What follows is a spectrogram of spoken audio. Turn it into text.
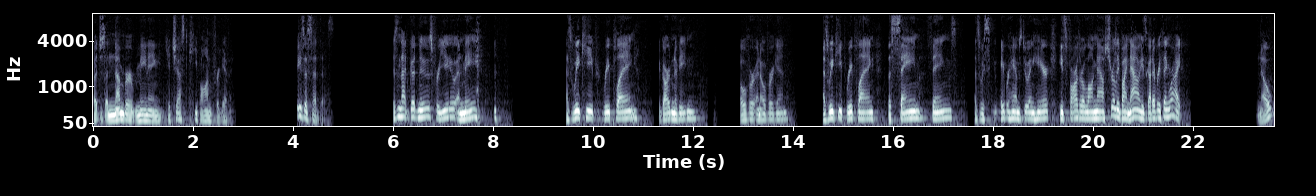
but just a number meaning you just keep on forgiving. Jesus said this. Isn't that good news for you and me? As we keep replaying the Garden of Eden over and over again, as we keep replaying the same things as we see Abraham's doing here, he's farther along now. Surely by now he's got everything right. No.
